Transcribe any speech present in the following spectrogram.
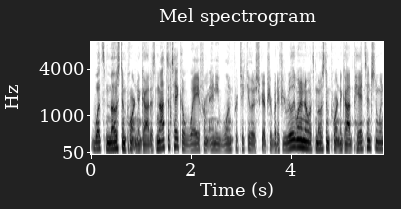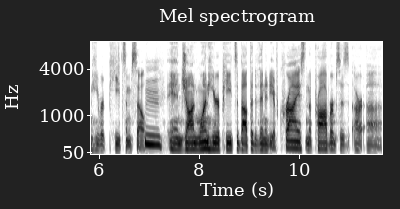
what's most important to God, it's not to take away from any one particular scripture, but if you really want to know what's most important to God, pay attention when He repeats Himself. In John one, He repeats about the divinity of Christ, and the Proverbs is our uh,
